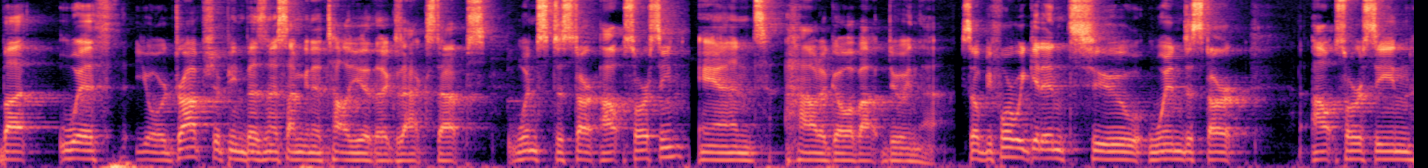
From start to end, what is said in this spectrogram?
But with your drop shipping business i'm going to tell you the exact steps when to start outsourcing and how to go about doing that. So, before we get into when to start outsourcing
